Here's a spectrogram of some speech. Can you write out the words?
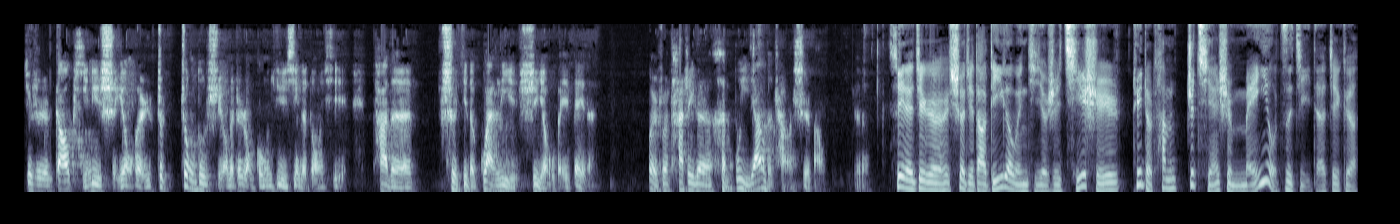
就是高频率使用或者重重度使用的这种工具性的东西，它的设计的惯例是有违背的，或者说它是一个很不一样的尝试吧。所以呢，这个涉及到第一个问题，就是其实 Twitter 他们之前是没有自己的这个。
